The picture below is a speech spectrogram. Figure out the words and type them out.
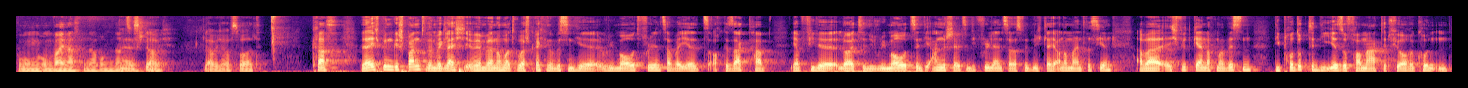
um, um Weihnachten darum. Dann ja, das glaube ich, glaube ich aufs Wort. Krass. Ja, ich bin gespannt, wenn wir gleich, wenn wir nochmal drüber sprechen, so ein bisschen hier Remote Freelancer, weil ihr jetzt auch gesagt habt, ihr habt viele Leute, die remote sind, die angestellt sind, die Freelancer, das würde mich gleich auch nochmal interessieren. Aber ich würde gerne nochmal wissen, die Produkte, die ihr so vermarktet für eure Kunden,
